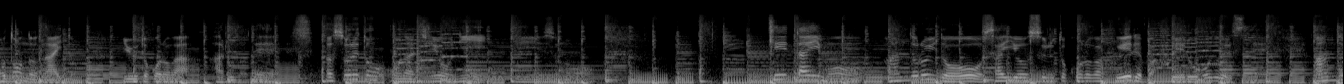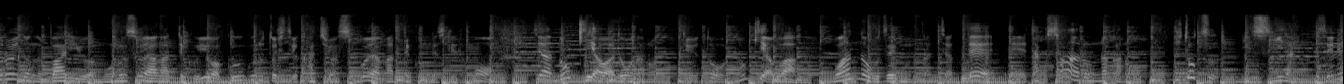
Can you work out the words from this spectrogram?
ほとんどないというところがあるので。それと同じように、その携帯も Android を採用するところが増えれば増えるほどですね Android のバリューはものすごい上がっていく要は Google として価値はすごい上がっていくんですけどもじゃあ Nokia はどうなのっていうと Nokia は One of Them になっちゃって、えーたくさんある中の一つに過ぎないんですよね。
